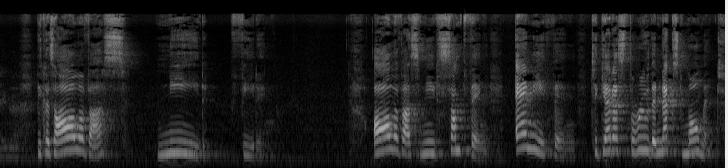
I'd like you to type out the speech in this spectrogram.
Amen. Because all of us need feeding. All of us need something anything to get us through the next moment,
